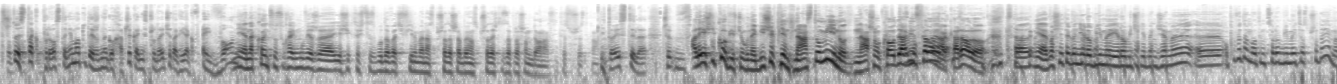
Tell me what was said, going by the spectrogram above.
Czy to jest tak proste? Nie ma tutaj żadnego haczyka, nie sprzedajcie tak jak w Avon? Nie, na końcu słuchaj, mówię, że jeśli ktoś chce zbudować firmę na sprzedaż albo ją sprzedać, to zapraszam do nas i to jest wszystko. I to jest tyle. Czy w Ale jeśli kupisz w ciągu najbliższych 15 minut naszą jest zmówkona, kamera. Karolo, to nie, właśnie tego nie robimy i robić nie będziemy. E, opowiadamy o tym, co robimy i co sprzedajemy.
